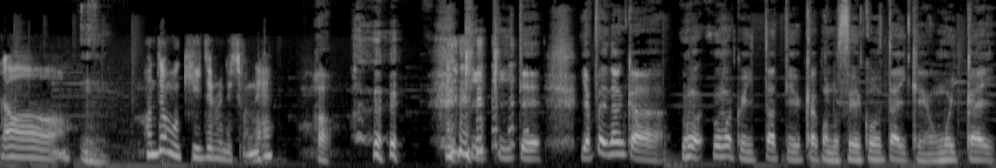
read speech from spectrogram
ああ。うん。まあでも聞いてるんですよね。は 聞 聞いて、やっぱりなんかうま、うまくいったっていう過去の成功体験をもう一回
